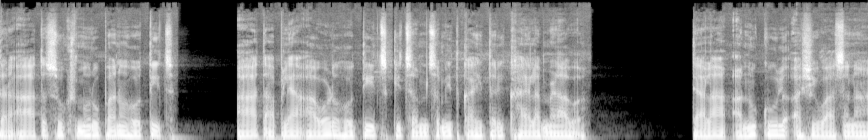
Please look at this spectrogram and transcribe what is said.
तर आत सूक्ष्म रूपानं होतीच. आत आपल्या आवड होतीच की चमचमीत काहीतरी खायला मिळावं. त्याला अनुकूल अशी वासना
